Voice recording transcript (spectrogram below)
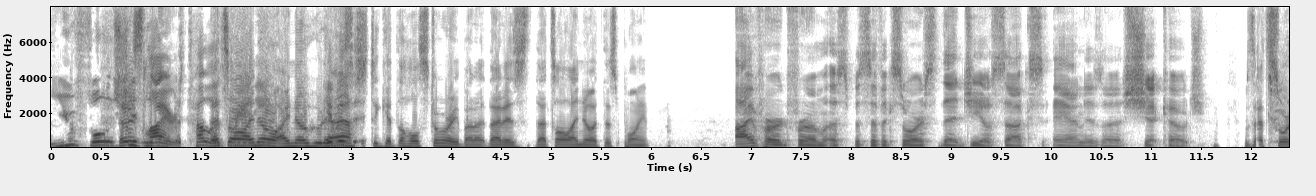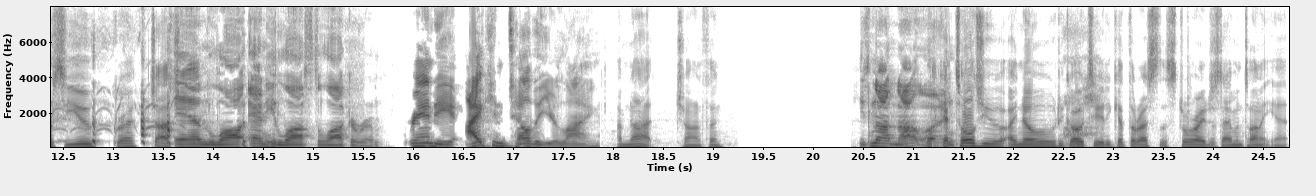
You full of shit li- liars. Tell That's us. That's all I know. I know who to Give us- ask to get the whole story, but uh, that is that's all I know at this point. I've heard from a specific source that Gio sucks and is a shit coach. Was that source you, Greg, Josh? And law and he lost the locker room. Randy, I can tell that you're lying. I'm not, Jonathan. He's not not lying. Like I told you, I know who to go to to get the rest of the story. I just haven't done it yet.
